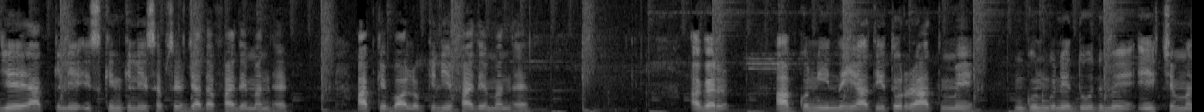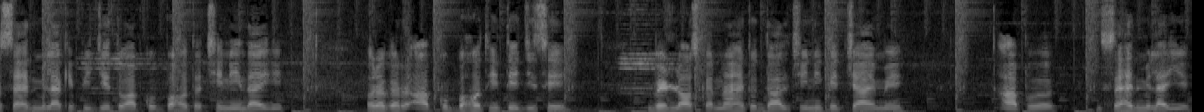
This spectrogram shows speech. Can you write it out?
ये आपके लिए, स्किन के लिए सबसे ज़्यादा फ़ायदेमंद है। आपके बालों के लिए फ़ायदेमंद है। अगर आपको नींद नहीं आती तो रात में गुनगुने दूध में एक चम्मच शहद मिला के पीजिए तो आपको बहुत अच्छी नींद आएगी। और अगर आपको बहुत ही तेज़ी से वेट लॉस करना है तो दालचीनी के चाय में आप शहद मिलाइए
